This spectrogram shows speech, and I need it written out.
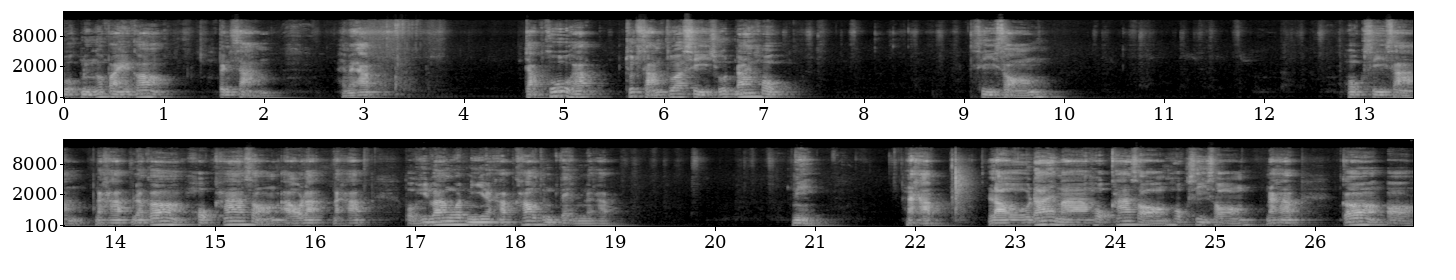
บวกหนึ่งเข้าไปก็เป็นสามเห็นไหมครับ จับคู่ครับ ชุดสามตัวสี่ชุดได้หกสี่สองหกสี่สามนะครับ แล้วก็หกห้าสองเอาละนะครับ ผมคิดว่างวดนี้นะครับ เข้าเต็มๆนะครับ นี่นะครับ เราได้มาหกห้าสองหกสี่สองนะครับ ก็ออก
